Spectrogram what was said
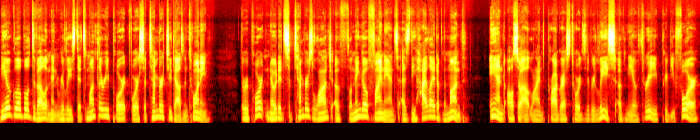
Neo Global Development released its monthly report for September 2020. The report noted September's launch of Flamingo Finance as the highlight of the month and also outlined progress towards the release of Neo 3 Preview 4,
